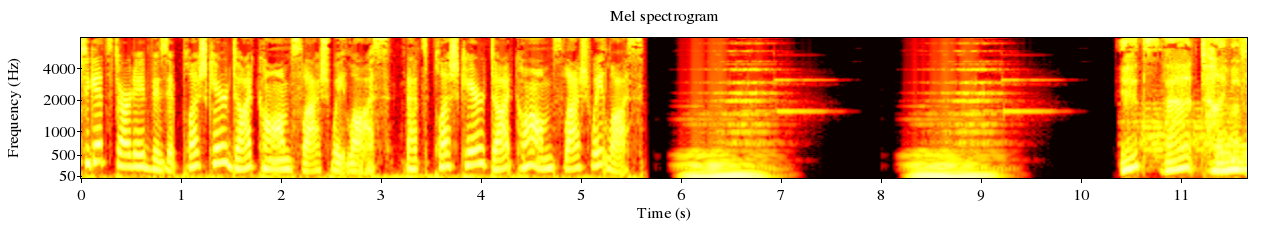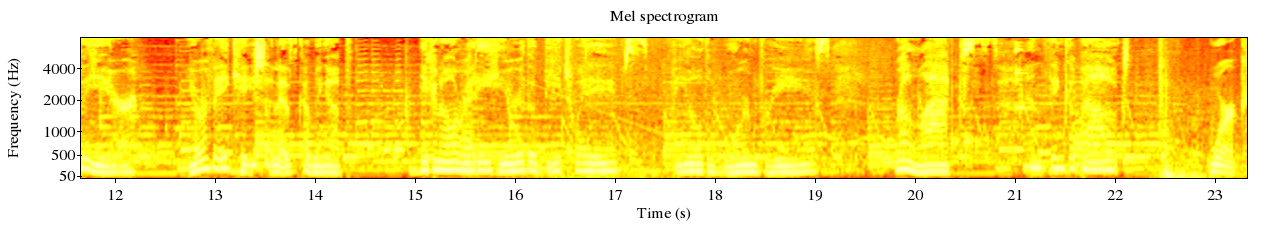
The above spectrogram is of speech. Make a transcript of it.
To get started, visit plushcare.com slash weight loss. That's plushcare.com slash weight loss. It's that time of the year. Your vacation is coming up. You can already hear the beach waves, feel the warm breeze, relax, and think about work.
